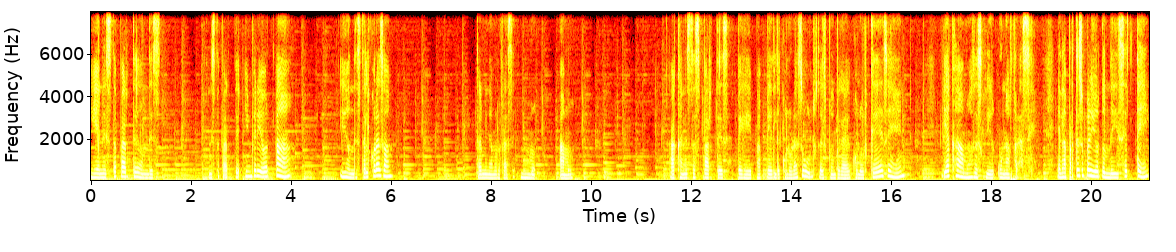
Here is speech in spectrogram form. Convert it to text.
Y en esta parte donde es, en esta parte inferior A y donde está el corazón terminamos la frase mo amo Acá en estas partes pegué papel de color azul, ustedes pueden pegar el color que deseen. Y acá vamos a escribir una frase. En la parte superior donde dice T,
